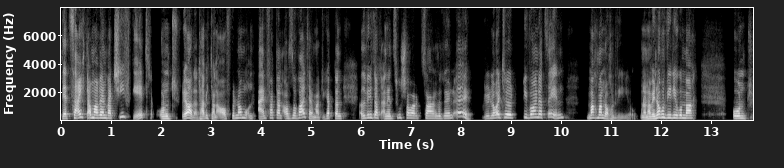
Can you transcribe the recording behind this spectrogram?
der zeigt auch mal, wenn was schief geht. Und ja, das habe ich dann aufgenommen und einfach dann auch so weitergemacht. Ich habe dann, also wie gesagt, an den Zuschauerzahlen gesehen, ey, die Leute, die wollen das sehen, mach mal noch ein Video. Und dann habe ich noch ein Video gemacht und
